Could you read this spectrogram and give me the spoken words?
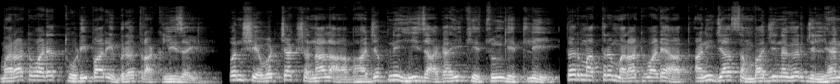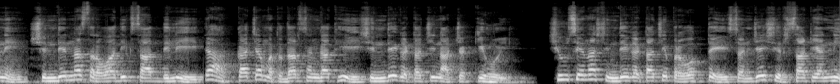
मराठवाड्यात थोडीफार इब्रत राखली जाईल. पण शेवटच्या क्षणाला भाजपने ही जागाही खेचून घेतली तर मात्र मराठवाड्यात आणि ज्या संभाजीनगर जिल्ह्याने शिंदेंना सर्वाधिक साथ दिली त्या हक्काच्या मतदारसंघातही शिंदे गटाची नाचक्की होईल. शिवसेना शिंदे गटाचे प्रवक्ते संजय शिरसाट यांनी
